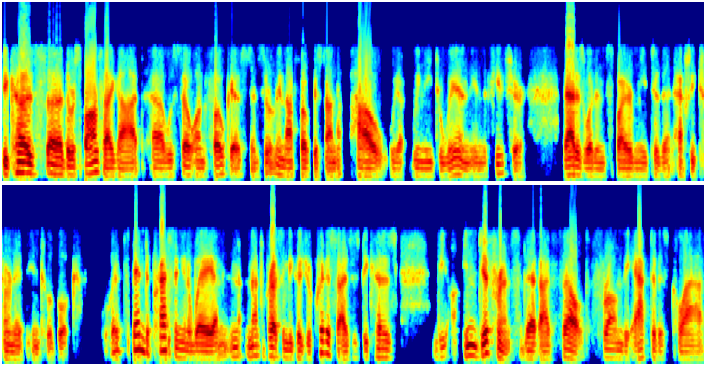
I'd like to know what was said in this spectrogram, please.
because uh, the response I got uh, was so unfocused and certainly not focused on how we we need to win in the future, that is what inspired me to then actually turn it into a book. Well, It's been depressing in a way. I mean, not depressing because you're criticized, it's because the uh, indifference that I've felt from the activist class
